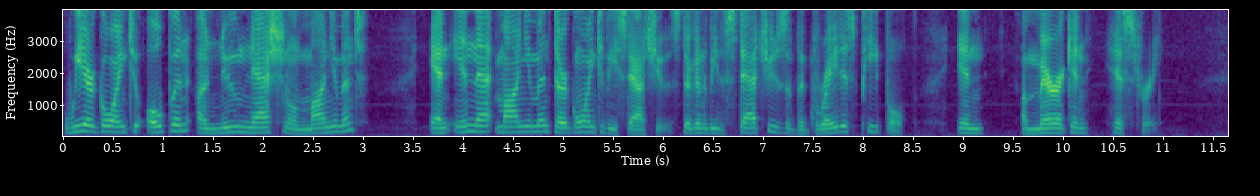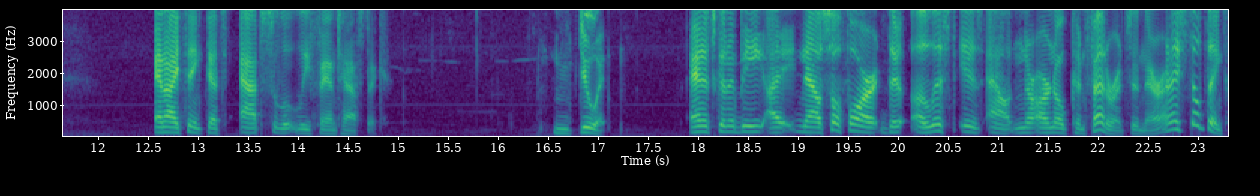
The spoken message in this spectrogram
we are going to open a new national monument. And in that monument, there are going to be statues. They're going to be the statues of the greatest people in American history. And I think that's absolutely fantastic. Do it and it's going to be I now so far the a list is out and there are no Confederates in there and I still think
